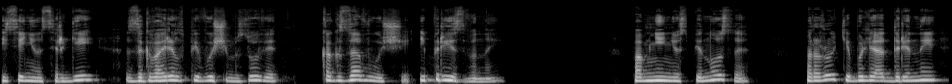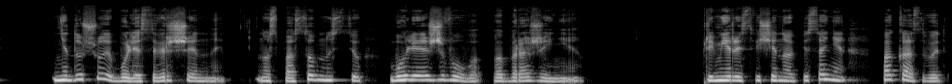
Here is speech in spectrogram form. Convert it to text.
Есенин Сергей заговорил в певущем зове как зовущий и призванный. По мнению Спинозы, пророки были одарены не душой более совершенной, но способностью более живого воображения. Примеры из Священного Писания показывают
